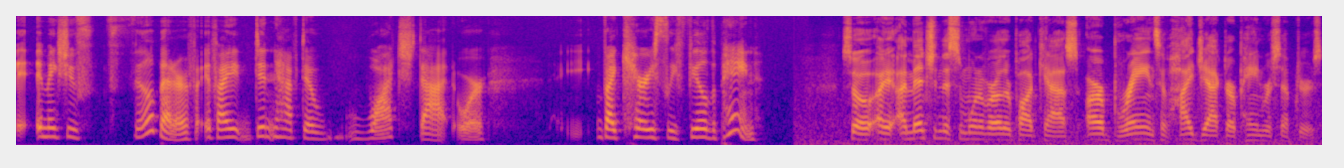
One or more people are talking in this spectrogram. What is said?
it, it makes you f- feel better if if I didn't have to watch that or vicariously feel the pain. So I, I mentioned this in one of our other podcasts. Our brains have hijacked our pain receptors.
